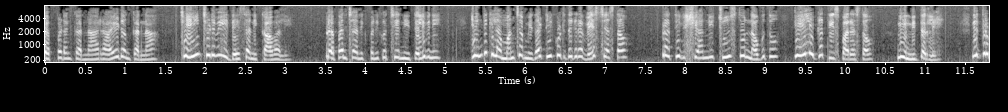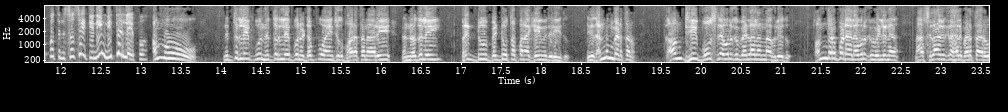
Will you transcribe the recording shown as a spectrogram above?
చెప్పడం కన్నా రాయడం కన్నా చేయించడమే ఈ దేశానికి కావాలి. ప్రపంచానికి పనికొచ్చే నీ తెలివిని ఎందుకు ఇలా మంచం మీద టీ కొట్టు దగ్గర వేస్ట్ చేస్తావు? ప్రతి విషయాన్ని చూస్తూ నవ్వుతూ తేలిగ్గా తీసిపారేస్తావు. నువ్వు నిద్రలే. నిద్రపోతున్న సొసైటీని నిద్రలేపు. అమ్మో! నిద్రలేపు నిద్రలేపు అని డప్పు వాయించుకు భారతనారి నన్ను వదిలి బ్రెడ్ బెడ్ తప్ప నాకేమీ తెలియదు. నీకు దండం పెడతాను. గాంధీ బోస్ లెవెల్కి వెళ్ళాలని నాకు లేదు. తొందరపడే లెవెల్కి వెళ్ళినా నా శిలా విగ్రహాలు పెడతారు.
